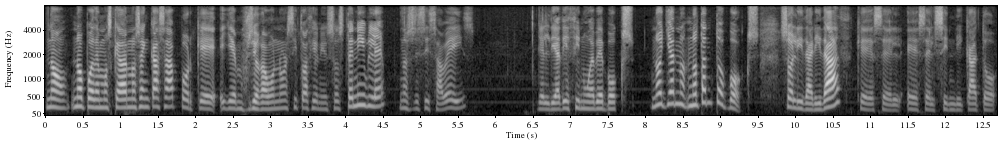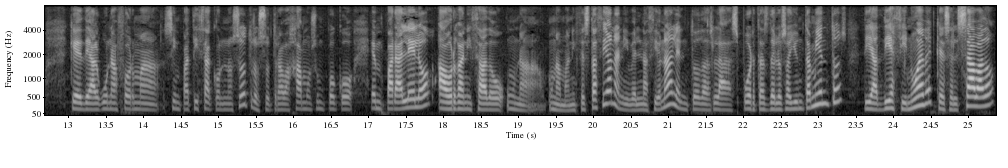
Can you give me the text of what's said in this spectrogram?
No, no podemos quedarnos en casa porque hemos llegado a una situación insostenible. No sé si sabéis que el día 19 Vox, no ya no, no tanto Vox, Solidaridad, que es el, es el sindicato que de alguna forma simpatiza con nosotros o trabajamos un poco en paralelo, ha organizado una, una manifestación a nivel nacional en todas las puertas de los ayuntamientos, día 19, que es el sábado,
